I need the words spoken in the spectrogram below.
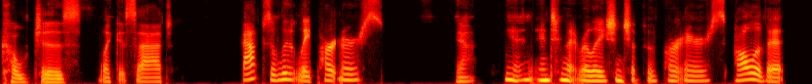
coaches? Like, is that absolutely partners? Yeah, yeah, intimate relationships with partners, all of it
